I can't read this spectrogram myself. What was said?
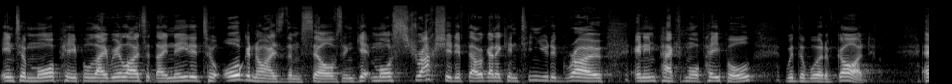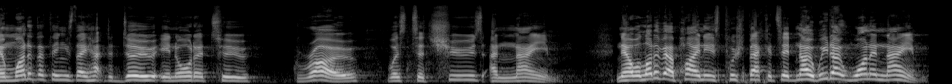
into more people, they realized that they needed to organize themselves and get more structured if they were going to continue to grow and impact more people with the Word of God. And one of the things they had to do in order to grow was to choose a name. Now, a lot of our pioneers pushed back and said, no, we don't want a name.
